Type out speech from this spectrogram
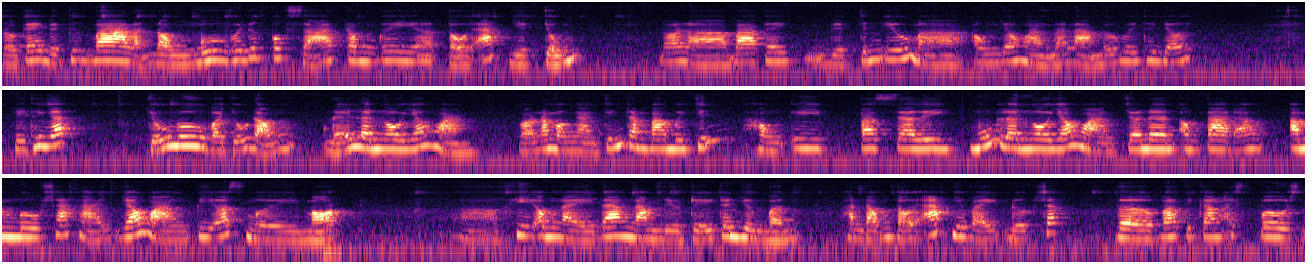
Rồi cái việc thứ ba là đồng mưu với Đức Quốc xã trong cái à, tội ác diệt chủng. Đó là ba cái việc chính yếu mà ông giáo hoàng đã làm đối với thế giới. Thì thứ nhất, chủ mưu và chủ động để lên ngôi giáo hoàng. Vào năm 1939 Hồng Y Pasali muốn lên ngôi giáo hoàng, cho nên ông ta đã âm mưu sát hại giáo hoàng Pius 11 à, khi ông này đang nằm điều trị trên giường bệnh hành động tội ác như vậy được sách The Vatican Exposed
